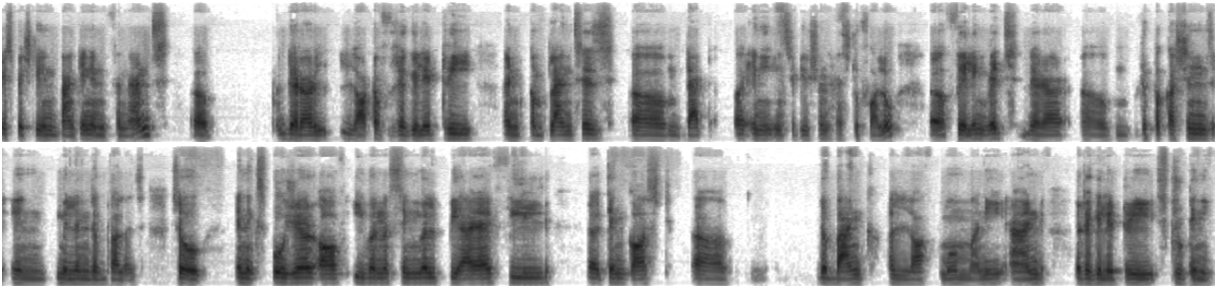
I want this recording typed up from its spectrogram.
especially in banking and finance. Uh, there are a lot of regulatory and compliances um, that uh, any institution has to follow, uh, failing which there are um, repercussions in millions of dollars. So an exposure of even a single PII field uh, can cost uh, the bank a lot more money and regulatory scrutiny.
